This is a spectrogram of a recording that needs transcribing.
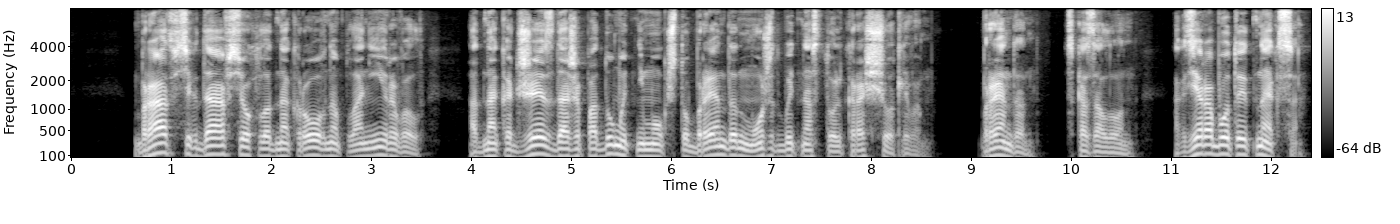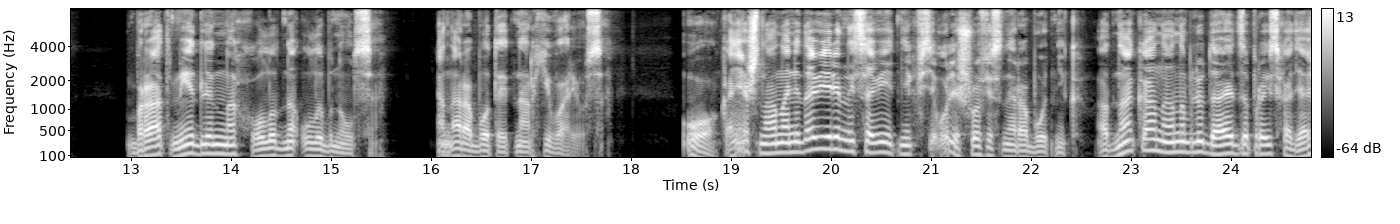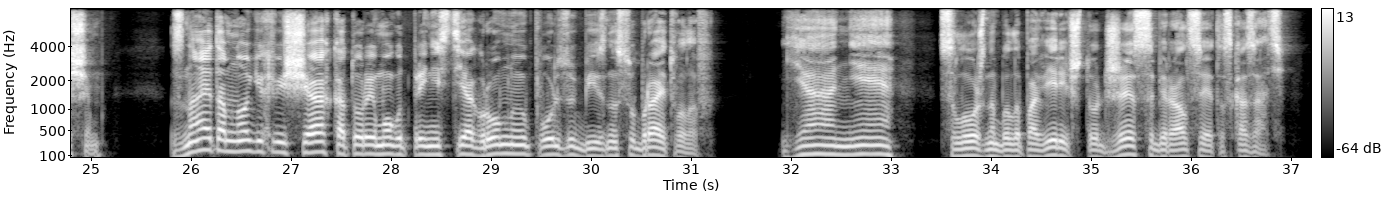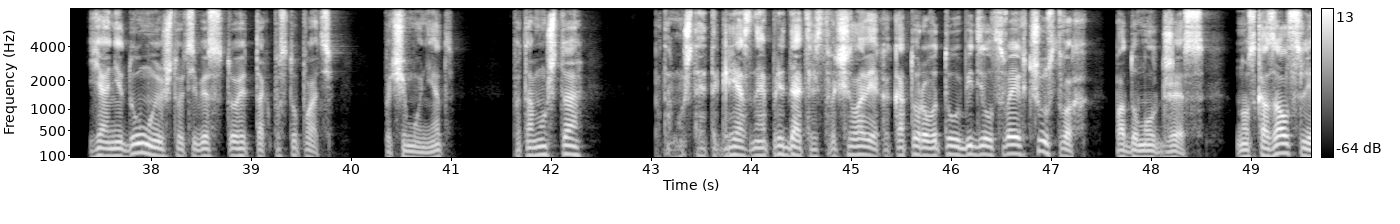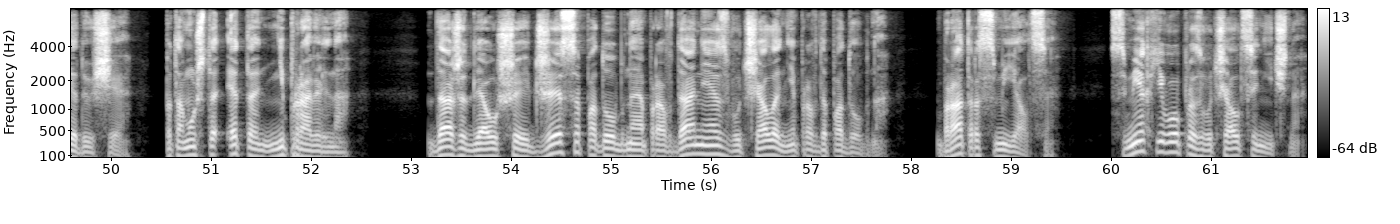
Брат всегда все хладнокровно планировал, однако Джесс даже подумать не мог, что Брэндон может быть настолько расчетливым. «Брэндон», — сказал он, — «а где работает Некса?» Брат медленно, холодно улыбнулся. «Она работает на архивариуса». О, конечно, она недоверенный советник, всего лишь офисный работник. Однако она наблюдает за происходящим. Знает о многих вещах, которые могут принести огромную пользу бизнесу Брайтвеллов. Я не... Сложно было поверить, что Джесс собирался это сказать. «Я не думаю, что тебе стоит так поступать». «Почему нет?» «Потому что...» «Потому что это грязное предательство человека, которого ты убедил в своих чувствах», — подумал Джесс, но сказал следующее, потому что это неправильно. Даже для ушей Джесса подобное оправдание звучало неправдоподобно. Брат рассмеялся. Смех его прозвучал цинично.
